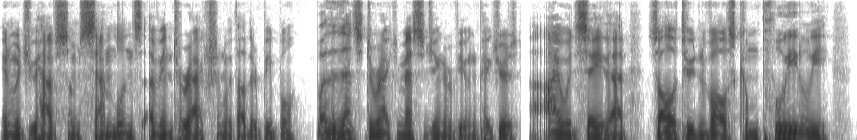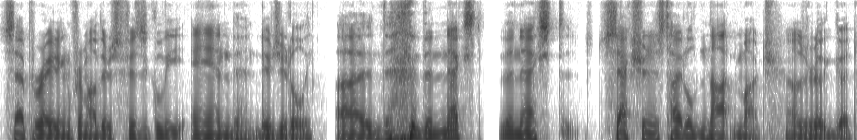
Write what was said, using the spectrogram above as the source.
in which you have some semblance of interaction with other people. Whether that's direct messaging or viewing pictures, I would say that solitude involves completely separating from others physically and digitally. Uh, the, the next the next section is titled "Not Much." That was really good.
